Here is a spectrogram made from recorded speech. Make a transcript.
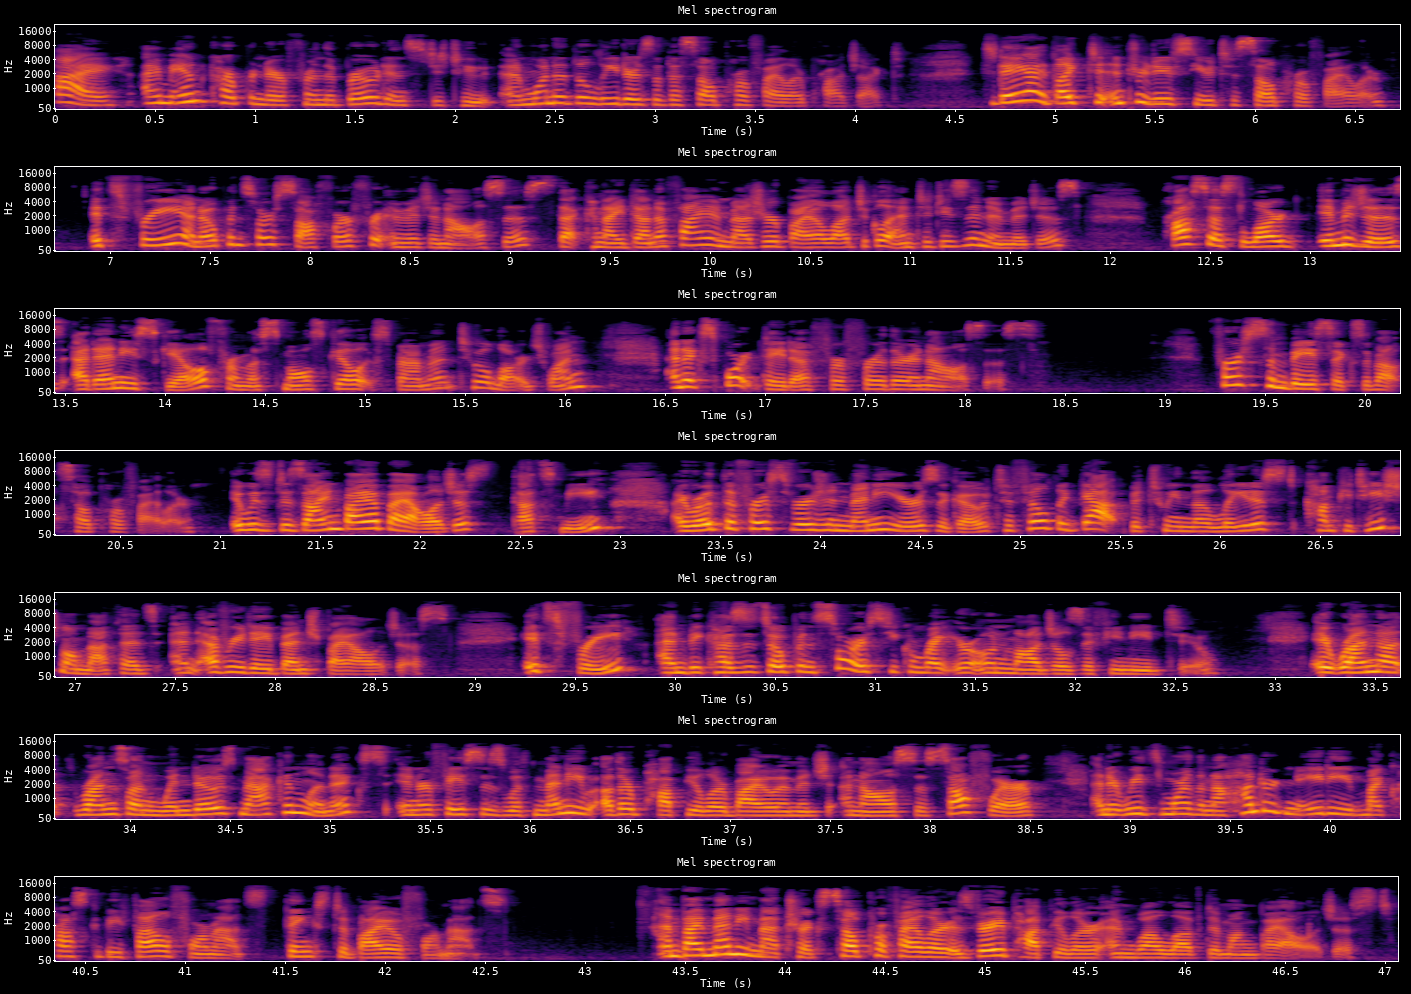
Hi, I'm Anne Carpenter from the Broad Institute and one of the leaders of the CellProfiler project. Today I'd like to introduce you to CellProfiler. It's free and open source software for image analysis that can identify and measure biological entities in images, process large images at any scale from a small scale experiment to a large one, and export data for further analysis. First, some basics about CellProfiler. It was designed by a biologist, that's me. I wrote the first version many years ago to fill the gap between the latest computational methods and everyday bench biologists. It's free, and because it's open source, you can write your own modules if you need to. It run, uh, runs on Windows, Mac, and Linux, interfaces with many other popular bioimage analysis software, and it reads more than 180 microscopy file formats thanks to Bio-Formats. And by many metrics, CellProfiler is very popular and well loved among biologists.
